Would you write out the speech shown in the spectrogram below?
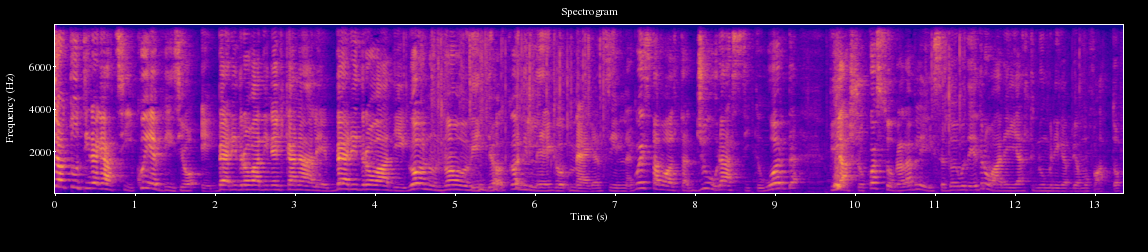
Ciao a tutti ragazzi, qui è Visio e ben ritrovati nel canale, ben ritrovati con un nuovo video con il Lego Magazine. Questa volta Jurassic World, vi lascio qua sopra la playlist dove potete trovare gli altri numeri che abbiamo fatto.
